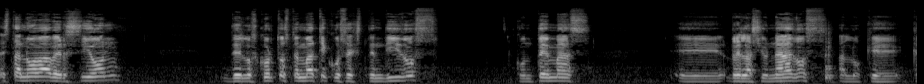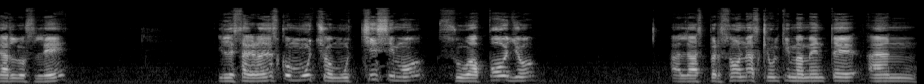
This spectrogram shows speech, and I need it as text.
esta nueva versión de los cortos temáticos extendidos con temas eh, relacionados a lo que Carlos lee. Y les agradezco mucho, muchísimo su apoyo a las personas que últimamente han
